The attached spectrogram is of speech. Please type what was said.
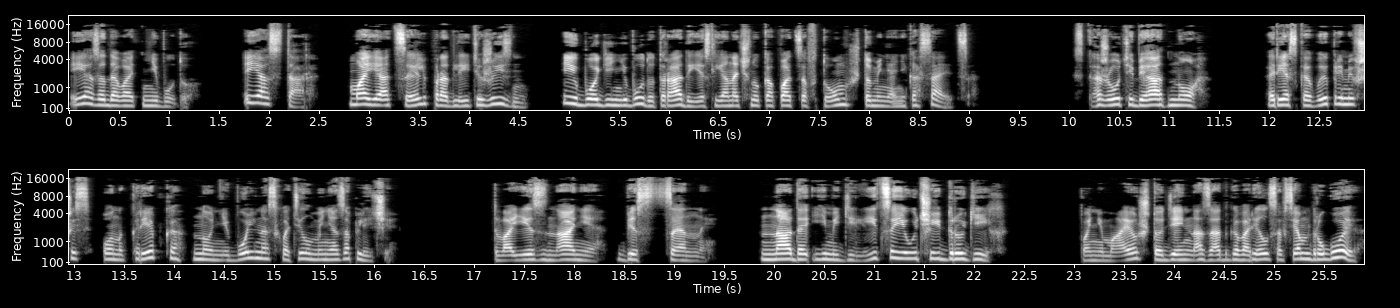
я задавать не буду. Я стар. Моя цель — продлить жизнь. И боги не будут рады, если я начну копаться в том, что меня не касается. Скажу тебе одно. Резко выпрямившись, он крепко, но не больно схватил меня за плечи. Твои знания бесценны. Надо ими делиться и учить других. Понимаю, что день назад говорил совсем другое,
